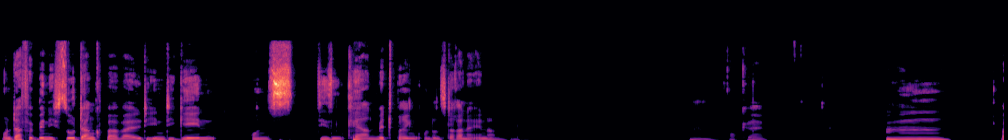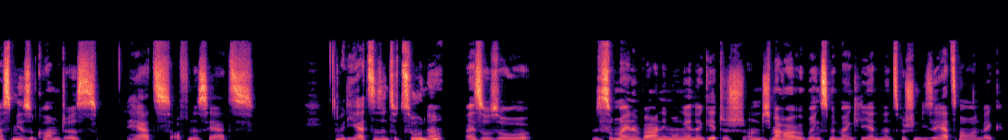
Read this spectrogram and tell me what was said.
Und dafür bin ich so dankbar, weil die Indigenen uns diesen Kern mitbringen und uns daran erinnern. Hm, okay. Hm, was mir so kommt, ist Herz, offenes Herz. Aber die Herzen sind so zu, ne? Also so das ist so meine Wahrnehmung energetisch. Und ich mache übrigens mit meinen Klienten inzwischen diese Herzmauern weg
